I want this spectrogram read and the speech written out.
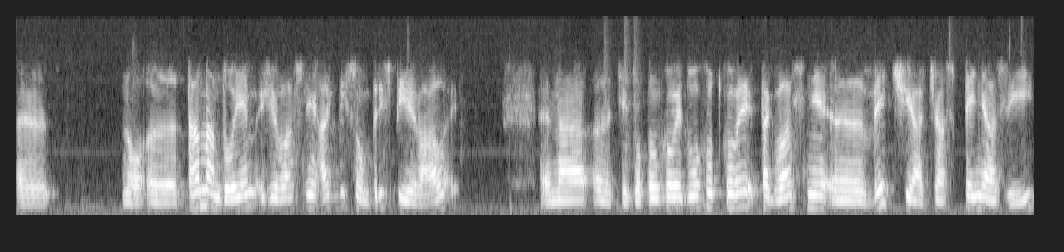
E, no, e, tam mám dojem, že vlastne ak by som prispieval na e, tie doplnkové dôchodkové, tak vlastne e, väčšia časť peňazí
